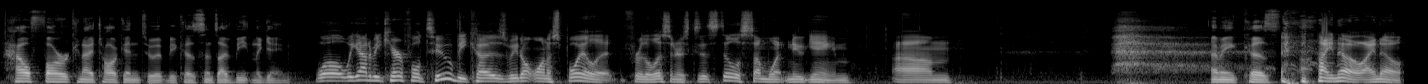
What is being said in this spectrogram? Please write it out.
how far can I talk into it because since I've beaten the game. Well, we got to be careful too because we don't want to spoil it for the listeners because it's still a somewhat new game. Um, I mean, because I know, I know.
